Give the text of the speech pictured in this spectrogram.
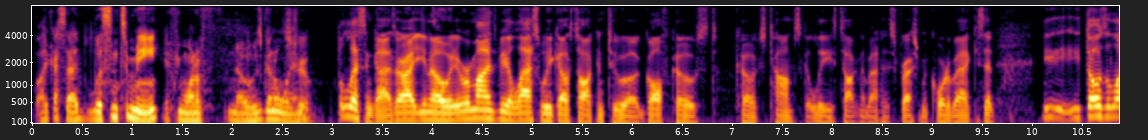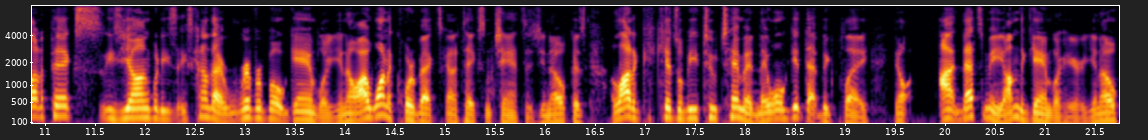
like I said, listen to me if you want to f- know who's going to win. True. But listen, guys, all right, you know, it reminds me of last week I was talking to a Gulf Coast coach, Tom Scalise, talking about his freshman quarterback. He said he, he throws a lot of picks. He's young, but he's, he's kind of that riverboat gambler. You know, I want a quarterback that's going to take some chances, you know, because a lot of kids will be too timid and they won't get that big play. You know, I, that's me. I'm the gambler here. You know,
